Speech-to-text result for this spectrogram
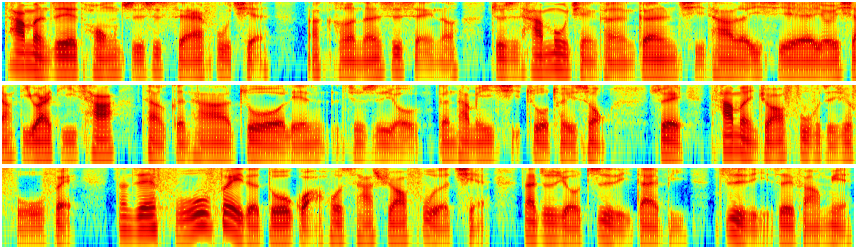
他们这些通知是谁来付钱？那可能是谁呢？就是他目前可能跟其他的一些有一项 DYDX，他有跟他做连，就是有跟他们一起做推送，所以他们就要付这些服务费。那这些服务费的多寡，或是他需要付的钱，那就是由治理代币治理这方面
